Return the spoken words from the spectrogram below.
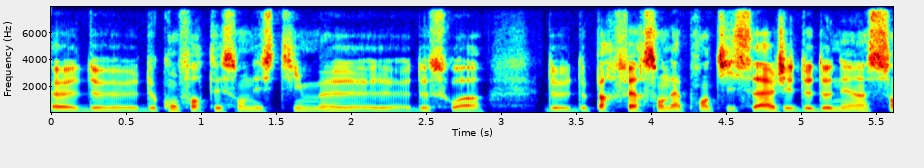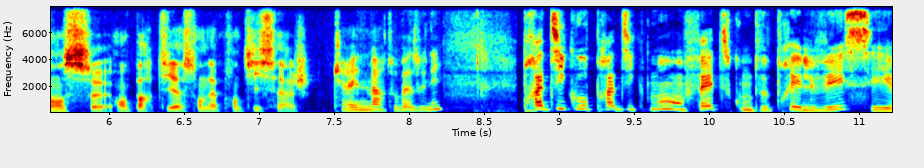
euh, de, de, conforter son estime de soi, de, de, parfaire son apprentissage et de donner un sens en partie à son apprentissage. Karine Marteau-Bazouni Pratico-pratiquement, en fait, ce qu'on peut prélever, c'est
